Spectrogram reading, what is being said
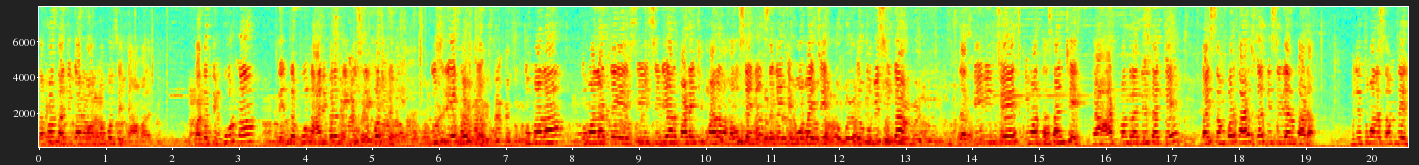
तपास अधिकाऱ्यावर नकोच येते आम्हाला ते. पूर्ण त्यांचं पूर्ण आणि परत एक दुसरी गोष्ट दुसरी एक गोष्ट. तुम्हाला तुम्हाला ते सीडीआर काढायची फार हाऊस आहे ना सगळ्यांचे मोबाईलचे तर तुम्ही सुद्धा जर देवींचे किंवा धसांचे ह्या आठ पंधरा दिवसाचे काही संपर्क आहेत का ते सीडीआर काढा. म्हणजे तुम्हाला समजेल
